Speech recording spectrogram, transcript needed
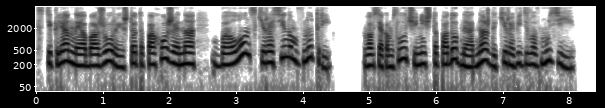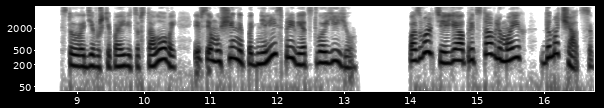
стеклянные абажуры и что-то похожее на баллон с керосином внутри. Во всяком случае, нечто подобное однажды Кира видела в музее. Стоило девушке появиться в столовой, и все мужчины поднялись, приветствуя ее. «Позвольте, я представлю моих домочадцев»,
